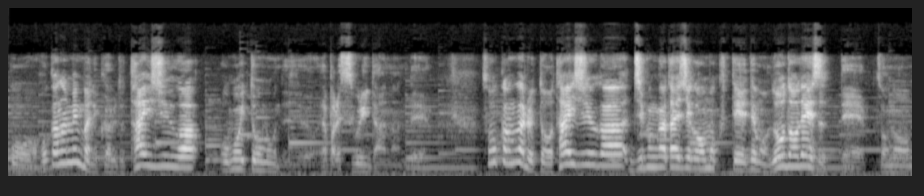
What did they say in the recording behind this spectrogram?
構他のメンバーに比べると体重は重いと思うんですよ。やっぱりスプリンターなんで。そう考えると体重が自分が体重が重くてでもロードレースってその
